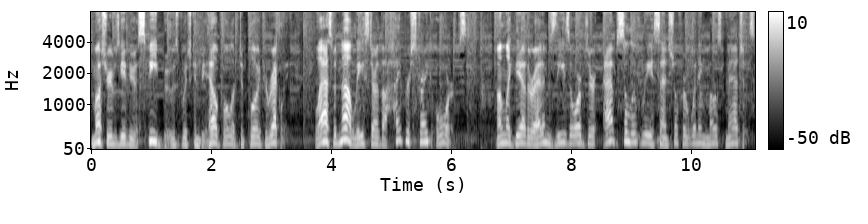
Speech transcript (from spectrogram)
Mushrooms give you a speed boost, which can be helpful if deployed correctly. Last but not least are the Hyperstrike orbs. Unlike the other items, these orbs are absolutely essential for winning most matches.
